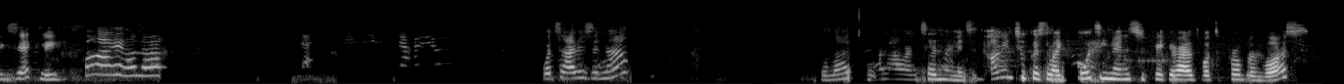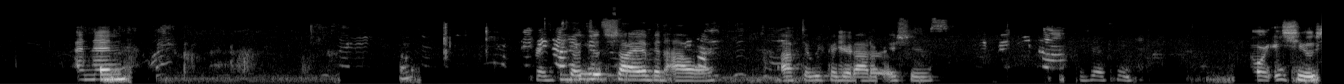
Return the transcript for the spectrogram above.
Exactly. Bye, Anna. What time is it now? Well, like one hour and ten minutes. It only took us like 14 minutes to figure out what the problem was. And then So just shy of an hour after we figured out our issues. Exactly. Our issues.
